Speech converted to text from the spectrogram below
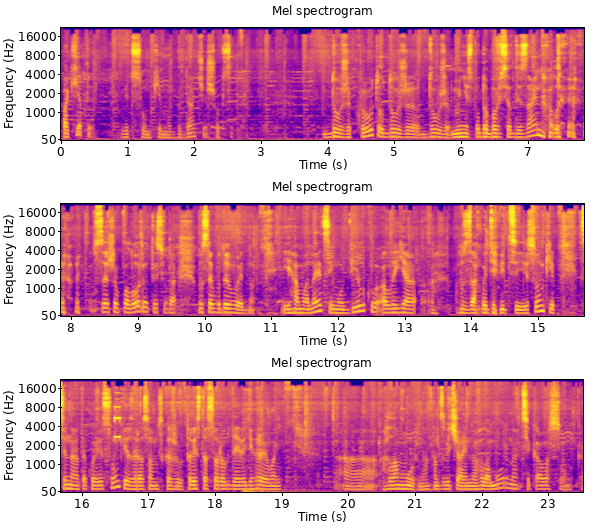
пакети від сумки, мабуть, да? чи що це? Дуже круто, дуже, дуже. Мені сподобався дизайн, але все, що положити сюди, все буде видно. І гаманець, і мобілку, але я в захваті від цієї сумки. Ціна такої сумки, зараз вам скажу, 349 гривень. А, гламурна, надзвичайно гламурна, цікава сумка.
